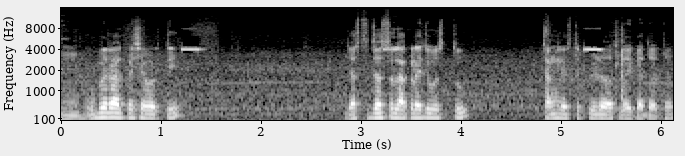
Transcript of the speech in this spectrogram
हम्म, उभे राहा कशावरती. जास्तीत जास्त लाकडाची वस्तू. चांगली असते पिढं असलं एखादं तर.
